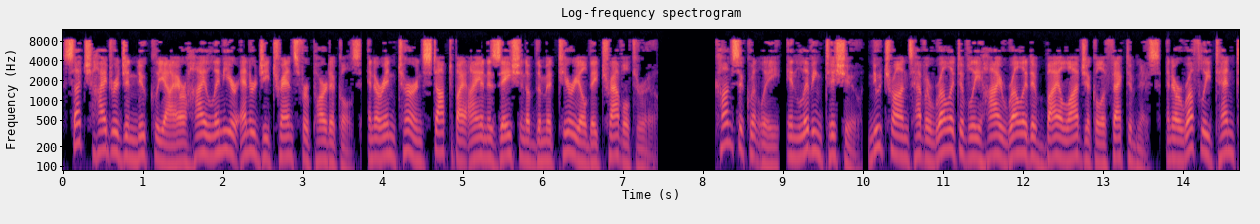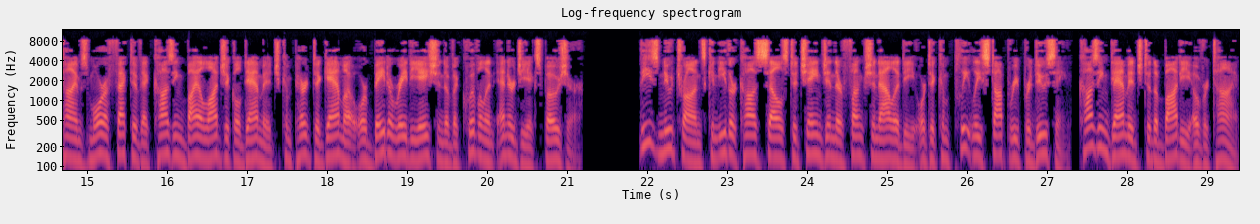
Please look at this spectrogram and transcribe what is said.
Such hydrogen nuclei are high linear energy transfer particles, and are in turn stopped by ionization of the material they travel through. Consequently, in living tissue, neutrons have a relatively high relative biological effectiveness, and are roughly 10 times more effective at causing biological damage compared to gamma or beta radiation of equivalent energy exposure. These neutrons can either cause cells to change in their functionality or to completely stop reproducing, causing damage to the body over time.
